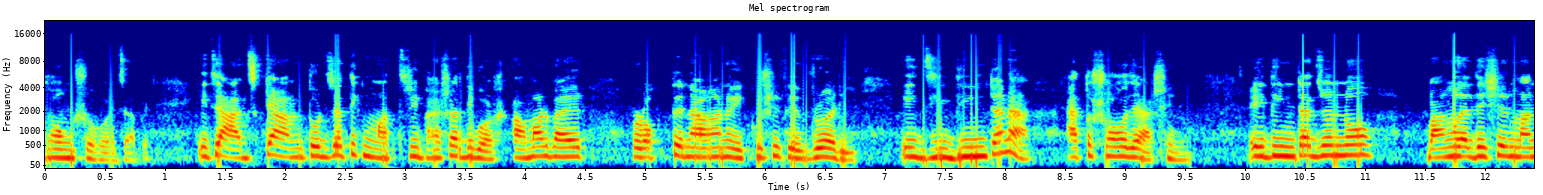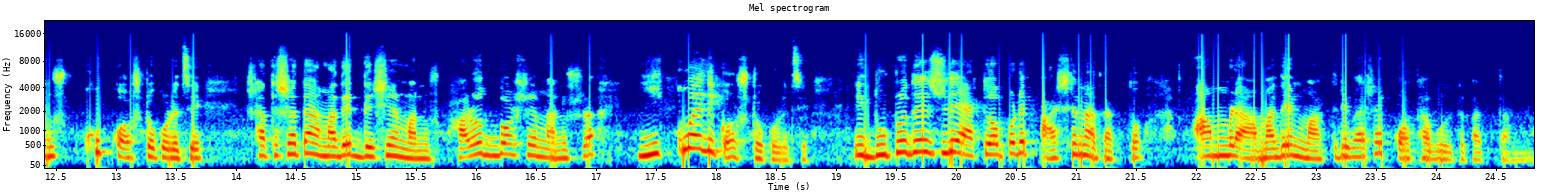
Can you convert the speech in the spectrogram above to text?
ধ্বংস হয়ে যাবে। এই যে আজকে আন্তর্জাতিক মাতৃভাষা দিবস, আমার ভাইয়ের রক্তে নাগানো একুশে ফেব্রুয়ারি, এই দিনটা না এত সহজে আসেনি। এই দিনটার জন্য বাংলাদেশের মানুষ খুব কষ্ট করেছে। সাথে সাথে আমাদের দেশের মানুষ, ভারতবর্ষের মানুষরা ইকুয়ালি কষ্ট করেছে। এই দুটো দেশ যদি একে অপরের পাশে না থাকতো, আমরা আমাদের মাতৃভাষায় কথা বলতে পারতাম না।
